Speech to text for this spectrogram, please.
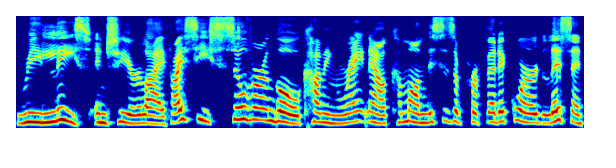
release into your life. I see silver and gold coming right now. Come on, this is a prophetic word. Listen,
